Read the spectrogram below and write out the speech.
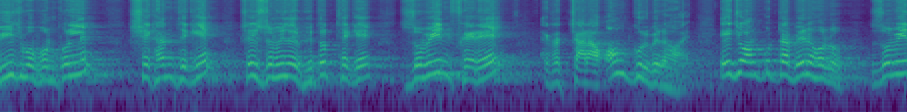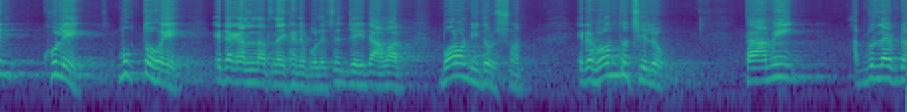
বীজ বপন করলে, সেখান থেকে, সেই জমিনের ভেতর থেকে জমিন ফেরে একটা চারা অঙ্কুর বের হয়। এই যে অঙ্কুরটা বের হলো, জমিন খুলে, মুক্ত হয়ে, এটাকে আল্লাহ তালা এখানে বলেছেন যে এটা আমার বড় নিদর্শন। এটা বন্ধ ছিল। তা আমি আবদুল্লাহ ইবনে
